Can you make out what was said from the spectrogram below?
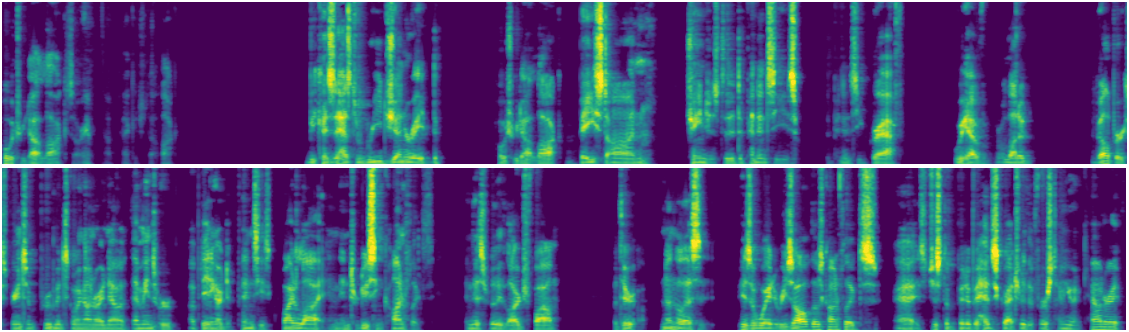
poetry.lock, sorry, not package.lock. because it has to regenerate the poetry.lock based on changes to the dependencies, dependency graph. We have a lot of developer experience improvements going on right now. That means we're updating our dependencies quite a lot and introducing conflicts in this really large file. But there, nonetheless, is a way to resolve those conflicts. Uh, it's just a bit of a head scratcher the first time you encounter it.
